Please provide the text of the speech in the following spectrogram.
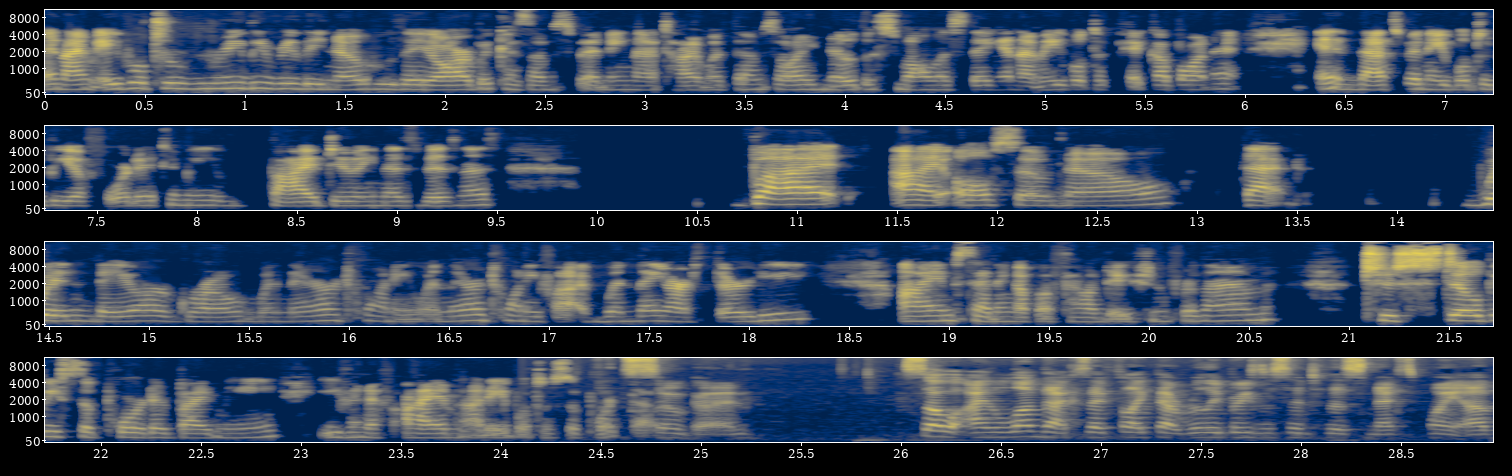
and i'm able to really really know who they are because i'm spending that time with them so i know the smallest thing and i'm able to pick up on it and that's been able to be afforded to me by doing this business but i also know that when they are grown, when they're 20, when they're 25, when they are 30, I am setting up a foundation for them to still be supported by me, even if I am not able to support That's them. So good. So I love that because I feel like that really brings us into this next point of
